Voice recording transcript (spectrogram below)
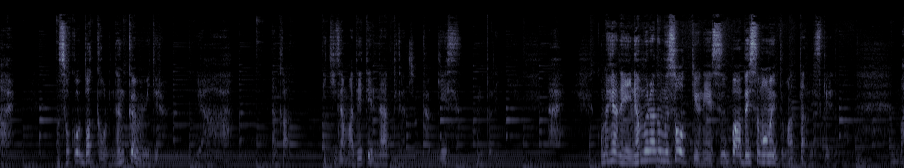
はいそこばっか俺何回も見てるいやーなんか生き様出てんなって感じかっけえっす本当にはいこの日はね稲村の無双っていうねスーパーベストモメントもあったんですけれどもま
